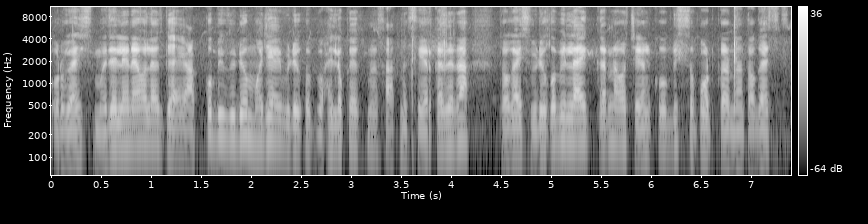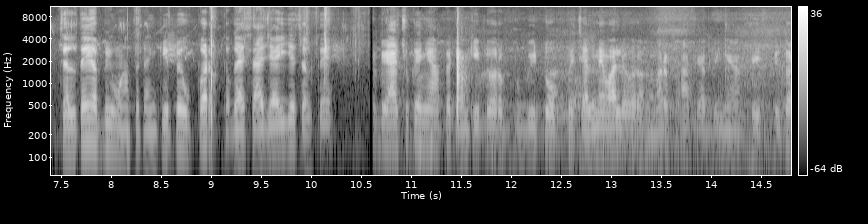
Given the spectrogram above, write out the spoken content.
और गाइस मज़े लेने वाले आपको भी वीडियो मज़े आए वीडियो को भाई लोग के साथ में शेयर कर देना। तो गाइस वीडियो को भी लाइक करना और चैनल को भी सपोर्ट करना। तो गाइस चलते हैं अभी वहाँ पे टंकी पे ऊपर। तो गैस आ जाइए, चलते हैं। अभी आ चुके हैं यहाँ पे टंकी पे और भी टॉप पे चलने वाले और हमारे पास है अभी यहाँ पे स्पीकर।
